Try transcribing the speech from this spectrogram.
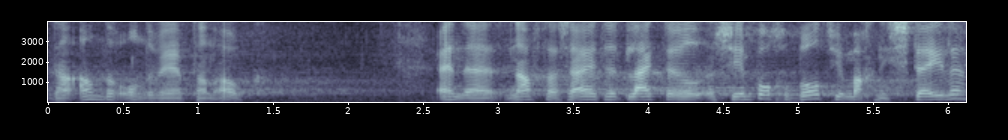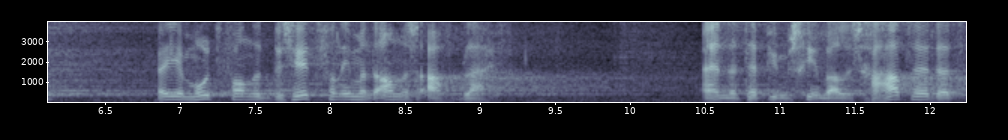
dan ander onderwerp dan ook. En uh, Nafta zei het, het lijkt heel een simpel gebod, je mag niet stelen. Je moet van het bezit van iemand anders afblijven. En dat heb je misschien wel eens gehad, hè, dat,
